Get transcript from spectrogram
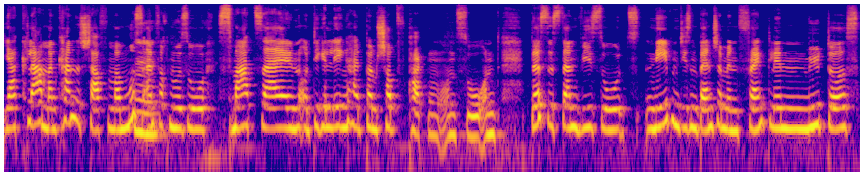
ja klar, man kann es schaffen, man muss mhm. einfach nur so smart sein und die Gelegenheit beim Schopf packen und so. Und das ist dann wie so neben diesem Benjamin Franklin Mythos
